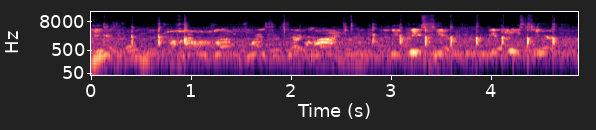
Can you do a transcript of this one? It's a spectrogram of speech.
He was holding it behind. Keep these here. Keep these here.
